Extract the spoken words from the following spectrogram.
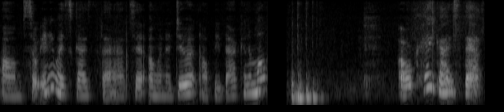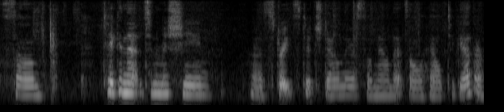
Um, so anyways, guys, that's it. I'm going to do it. I'll be back in a moment. Okay, guys, that's um, taking that to the machine. Uh, straight stitch down there, so now that's all held together.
